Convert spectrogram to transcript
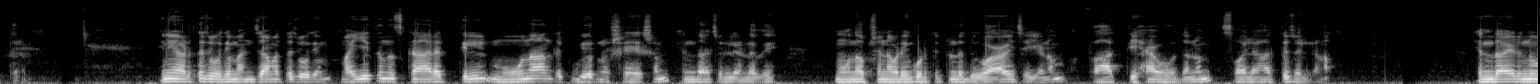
ഉത്തരം. ഇനി അടുത്ത ചോദ്യം അഞ്ചാമത്തെ ചോദ്യം. മയ്യത്ത് നിസ്കാരത്തിൽ മൂന്നാം തക്ബീറിന് ശേഷം എന്താ ചൊല്ലേണ്ടത്? മൂന്ന് ഓപ്ഷൻ അവിടെയും കൊടുത്തിട്ടുണ്ട്. ദുആ ചെയ്യണം ഫാത്തിഹ ഓതണം സ്വലാത്ത് ചൊല്ലണം. എന്തായിരുന്നു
